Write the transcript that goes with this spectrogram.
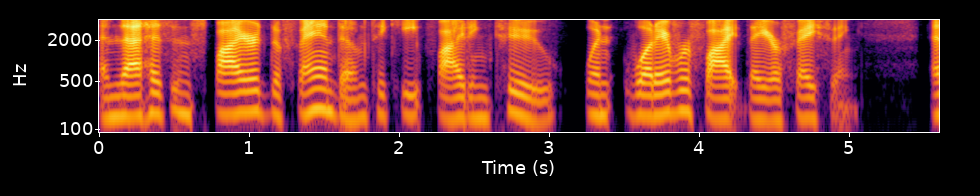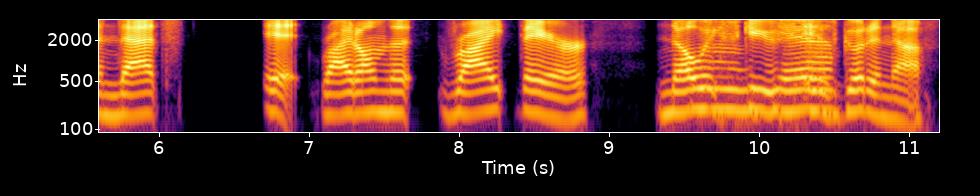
and that has inspired the fandom to keep fighting too, when whatever fight they are facing. And that's it, right on the right there. No Mm, excuse yeah. is good enough.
